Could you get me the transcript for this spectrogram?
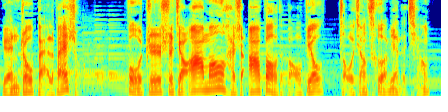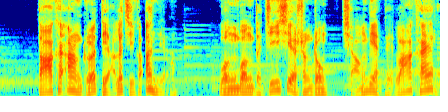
袁周摆了摆手，不知是叫阿猫还是阿豹的保镖走向侧面的墙，打开暗格，点了几个按钮，嗡嗡的机械声中，墙面被拉开了。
